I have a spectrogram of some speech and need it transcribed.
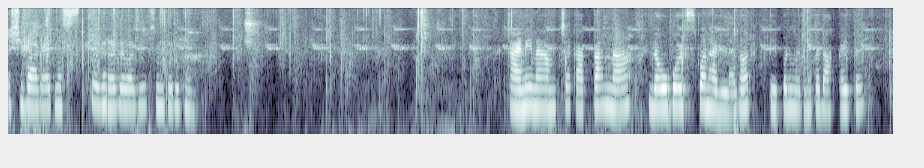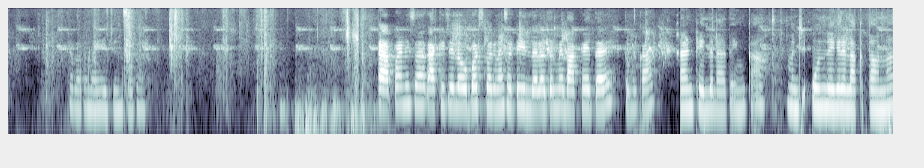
अशी बाग आहेत. मस्त घराच्या बाजूपासून करू का आणि ना आमच्या काकांना लव बर्ड्स पण हाडल्या तर ते पण मी तुमका दाखवते हे बघा माझ्या एजंटचं घर आपण सर काकीचे लव बर्ड्स बघण्यासाठी इल्लेला तर मी दाखवत आहे तुमका. आणि ठेवलेला आहे त्यांका म्हणजे ऊन वगैरे लागतं ना.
